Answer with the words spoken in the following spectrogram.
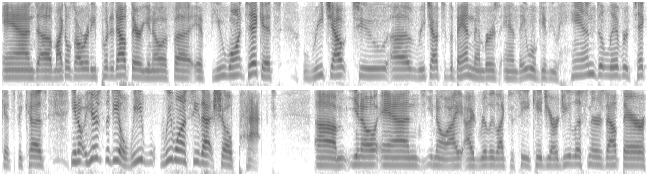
And uh, Michael's already put it out there. You know, if uh, if you want tickets, reach out to uh, reach out to the band members, and they will give you hand delivered tickets. Because you know, here's the deal: we we want to see that show packed. Um, you know, and you know, I I'd really like to see KGRG listeners out there,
